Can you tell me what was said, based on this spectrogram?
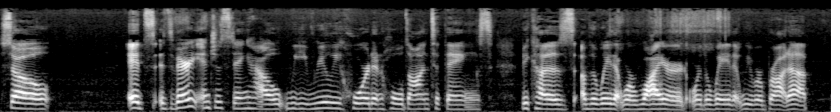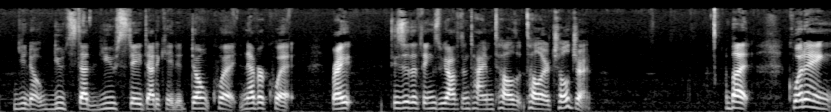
So it's it's very interesting how we really hoard and hold on to things because of the way that we're wired or the way that we were brought up. You know, you said you stay dedicated, don't quit, never quit, right? These are the things we oftentimes tell tell our children. But quitting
